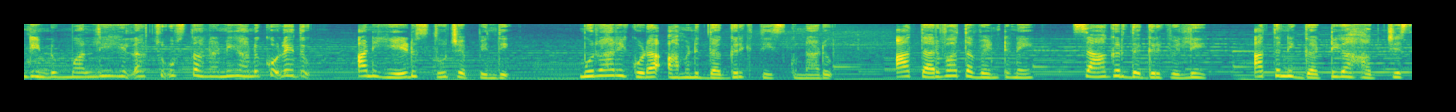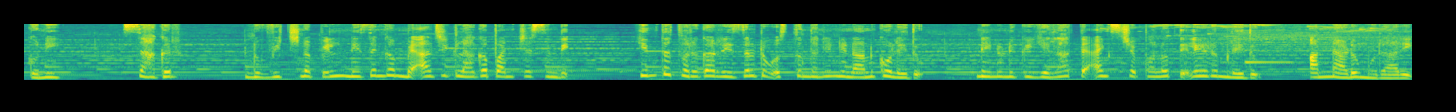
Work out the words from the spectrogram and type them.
నిన్ను మళ్ళీ ఇలా చూస్తానని అనుకోలేదు అని ఏడుస్తూ చెప్పింది. మురారి కూడా ఆమెను దగ్గరికి తీసుకున్నాడు. ఆ తర్వాత వెంటనే సాగర్ దగ్గరికి వెళ్ళి అతన్ని గట్టిగా హగ్ చేసుకుని సాగర్ నువ్విచ్చిన పిల్ నిజంగా మ్యాజిక్ లాగా పనిచేసింది. ఇంత త్వరగా రిజల్ట్ వస్తుందని నేను అనుకోలేదు. నేను నీకు ఎలా థ్యాంక్స్ చెప్పాలో తెలియడం లేదు అన్నాడు మురారి.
